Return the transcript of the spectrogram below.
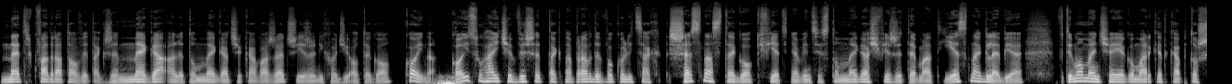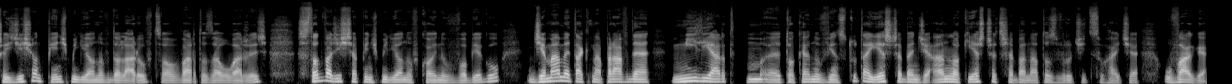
metr kwadratowy, także mega, ale to mega ciekawa rzecz, jeżeli chodzi o tego coina. Coin, słuchajcie, wyszedł tak naprawdę w okolicach 16 kwietnia, więc jest to mega świeży temat, jest na glebie. W tym momencie jego market cap to 65 milionów dolarów, co warto zauważyć, 125 milionów coinów w obiegu, gdzie mamy tak naprawdę miliard e, tokenów, więc tutaj jeszcze będzie unlock, jeszcze trzeba na to zwrócić, słuchajcie, uwagę.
